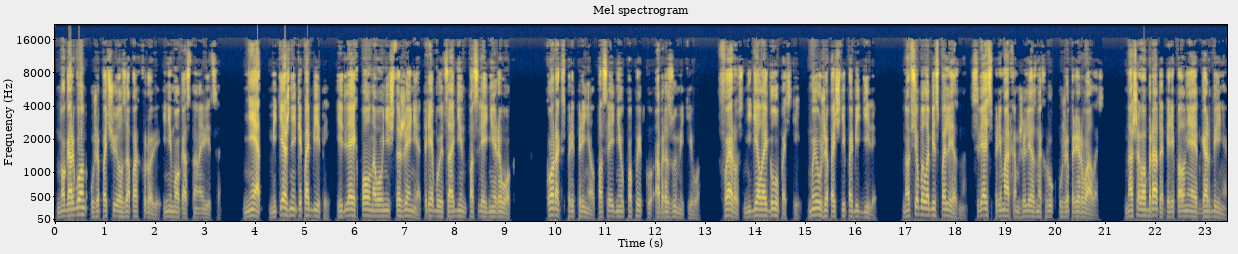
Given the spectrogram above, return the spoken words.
Но Гаргон уже почуял запах крови и не мог остановиться. Нет, мятежники побиты, и для их полного уничтожения требуется один последний рывок. Коракс предпринял последнюю попытку образумить его. «Ферус, не делай глупостей, мы уже почти победили». Но все было бесполезно, связь с примархом Железных Рук уже прервалась. «Нашего брата переполняет гордыня,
